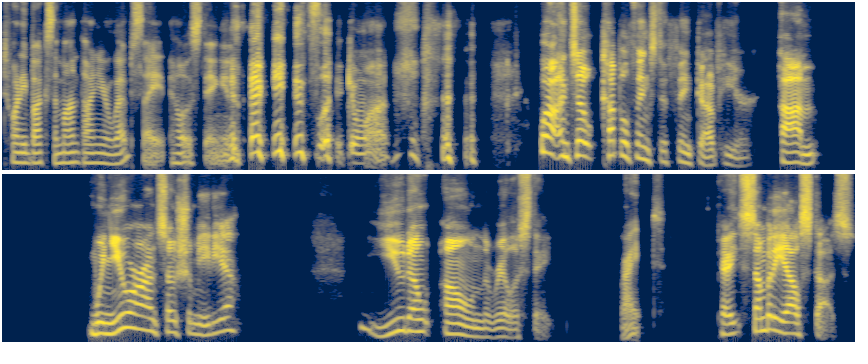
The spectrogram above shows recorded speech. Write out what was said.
20 bucks a month on your website hosting. You know what I mean? It's like, come on. Well, and so a couple things to think of here. Um, when you are on social media, you don't own the real estate. Right. Okay. Somebody else does.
